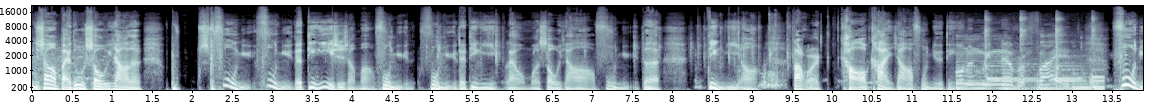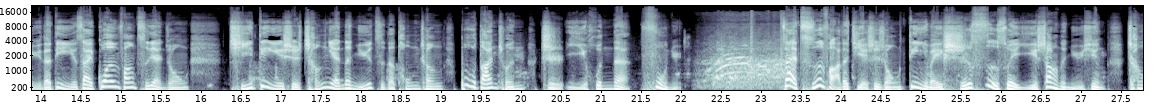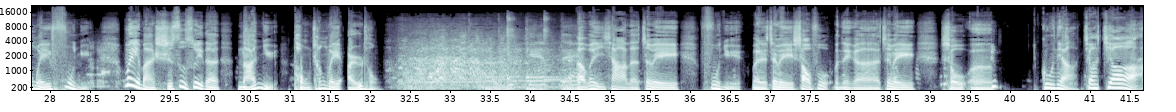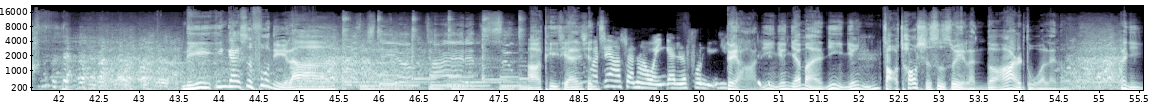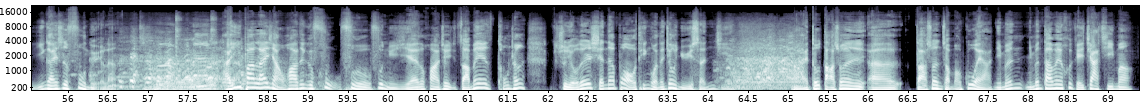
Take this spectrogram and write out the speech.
你上百度搜一下子，妇女妇女的定义是什么？妇女妇女的定义，来，我们搜一下啊，妇女的定义啊，大伙儿好好看一下啊，妇女的定义。妇女的定义在官方词典中，其定义是成年的女子的通称，不单纯指已婚的妇女。在此法的解释中，定义为十四岁以上的女性称为妇女，未满十四岁的男女统称为儿童。那，问一下子，这位妇女不是这位少妇不那个这位手嗯姑娘娇娇啊，你应该是妇女啦。啊！提前先，我这样算的话，我应该是妇女。对啊，你已经年满，你已经你早超十四岁了，你都二十多了都，那你应该是妇女了。啊，一般来讲的话，这个妇妇妇女节的话，就咱们同城，就有的人嫌它不好听，管它叫女神节。哎，都打算呃，打算怎么过呀？你们你们单位会给假期吗？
